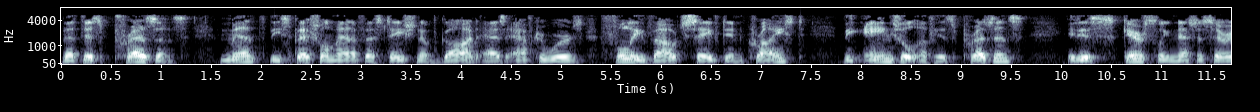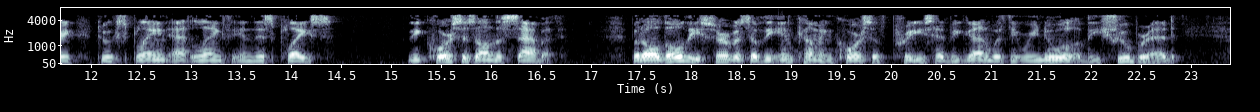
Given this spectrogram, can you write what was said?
That this presence meant the special manifestation of God as afterwards fully vouchsafed in Christ, the angel of his presence, it is scarcely necessary to explain at length in this place. The courses on the Sabbath. But although the service of the incoming course of priests had begun with the renewal of the shewbread,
